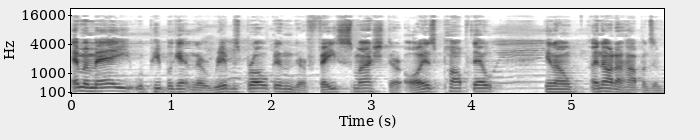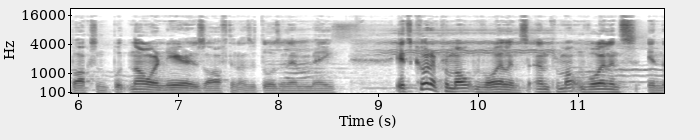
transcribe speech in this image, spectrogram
MMA with people getting their ribs broken, their face smashed, their eyes popped out. You know, I know that happens in boxing, but nowhere near as often as it does in MMA it's kind of promoting violence and promoting violence in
